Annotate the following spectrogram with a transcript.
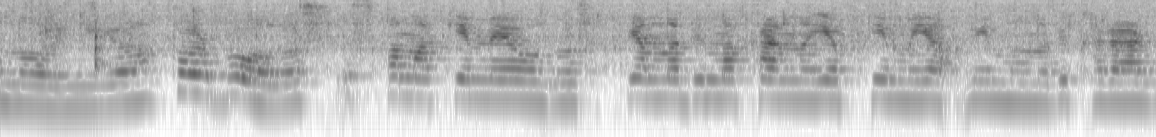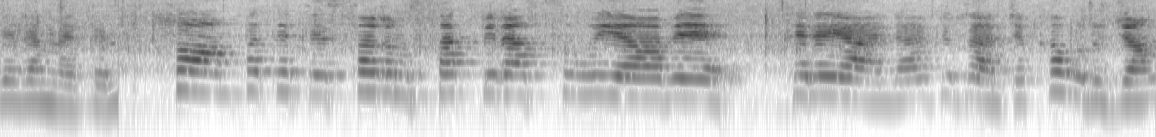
Onu oynuyor. Çorba olur, ıspanak yemeği olur. Yanına bir makarna yapayım mı yapmayayım mı ona bir karar veremedim. Soğan, patates, sarımsak, biraz sıvı yağ ve tereyağıyla güzelce kavuracağım.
